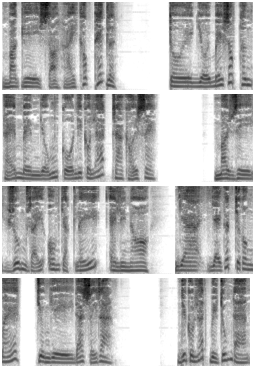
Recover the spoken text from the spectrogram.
Maggie sợ hãi khóc thét lên. Tôi vội bế sóc thân thể mềm nhũng của Nicholas ra khỏi xe. Margie run rẩy ôm chặt lấy Eleanor và giải thích cho con bé chuyện gì đã xảy ra. Nicholas bị trúng đạn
